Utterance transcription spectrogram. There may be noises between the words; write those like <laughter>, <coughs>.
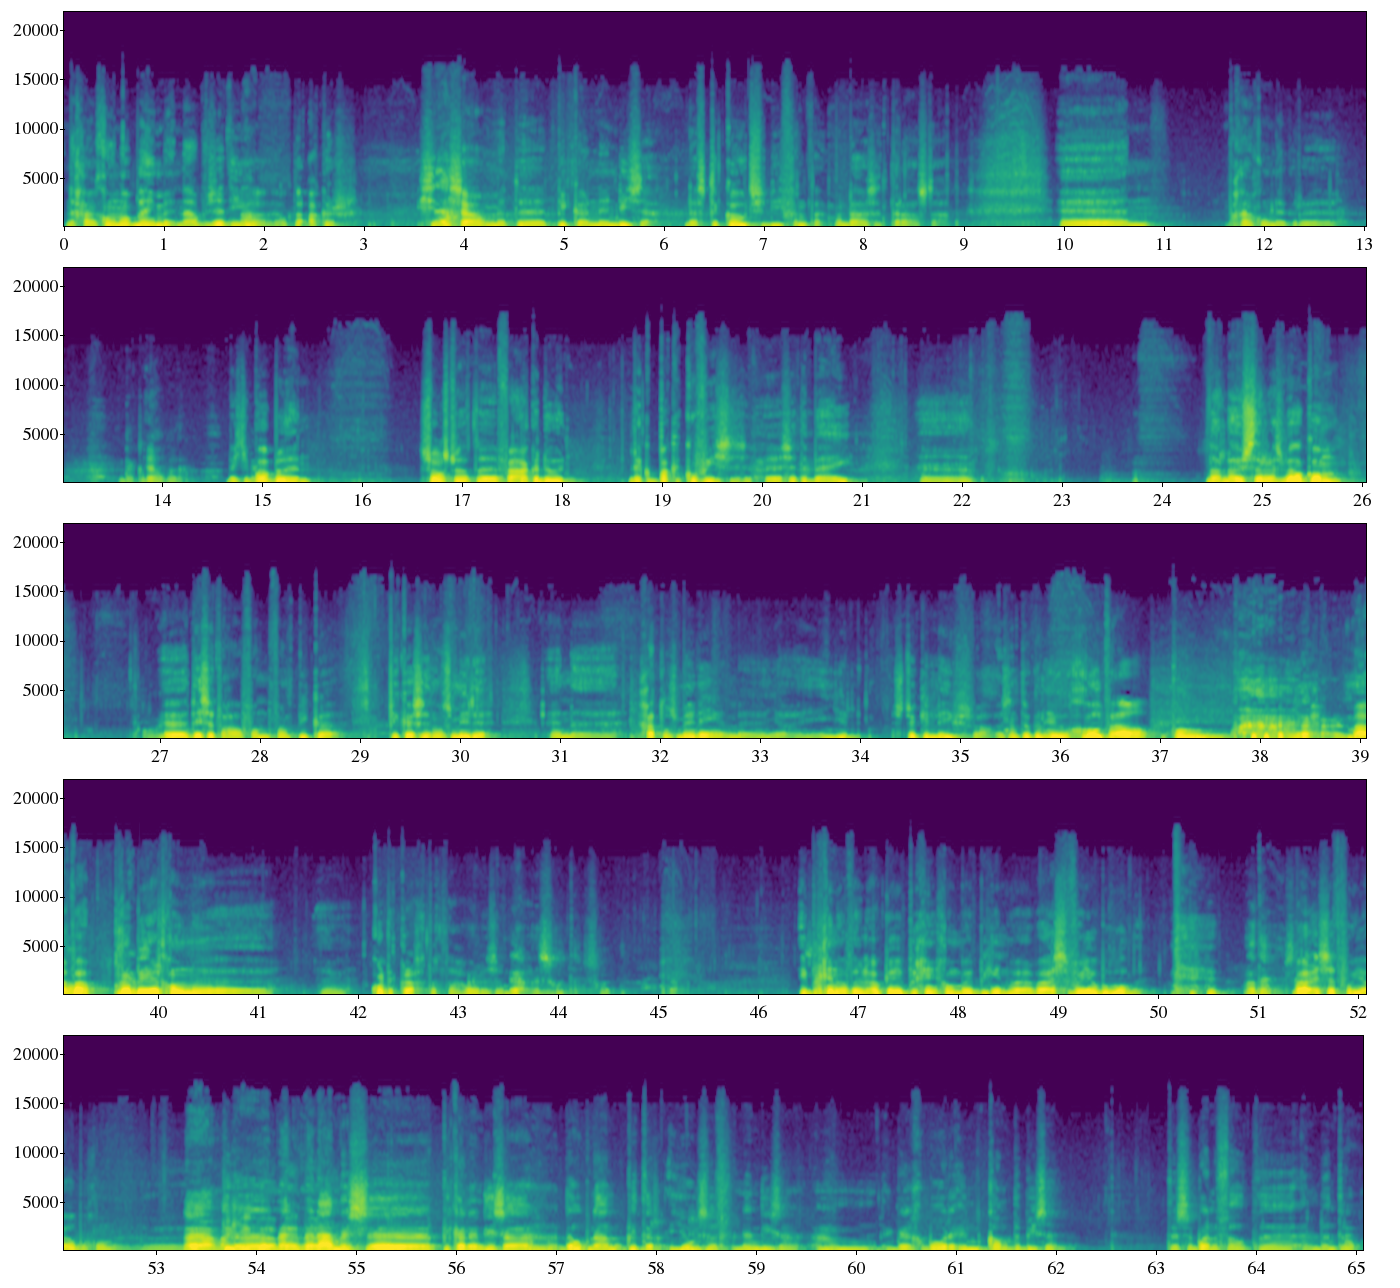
Dan ga ik gewoon opnemen. Nou, we zitten hier Nou. op de akker. Ik zit Ja. hier samen met eh Pika Nendisa. Dat is de coach die van, vandaag centraal staat. En we gaan gewoon lekker eh, een Lekker Ja. babbelen. beetje babbelen. Zoals we dat eh, vaker doen. Lekker bakken koffie eh zit erbij. Nou, luisteraars, welkom. Dit is het verhaal van, van Pika. Pika is in ons midden en eh, gaat ons meenemen eh, ja, in je stukje levensverhaal. Het is natuurlijk een heel groot verhaal, ja. <laughs> maar we proberen het gewoon eh, kort en krachtig te houden. Maar. Ja, dat is goed. Dat is goed. Ik begin altijd, oké, ik begin gewoon bij het begin. Waar, waar is het voor jou begonnen? Wat hè? Waar is het voor jou begonnen? Nou ja, maar, toen je- eh, mijn, bij- mijn waar- naam is eh Pika Nendisa, Hmm. doopnaam Pieter Jozef Nendisa. Ehm, ik ben geboren in Kamp de Biezen, tussen Barneveld eh, en Lunteren.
